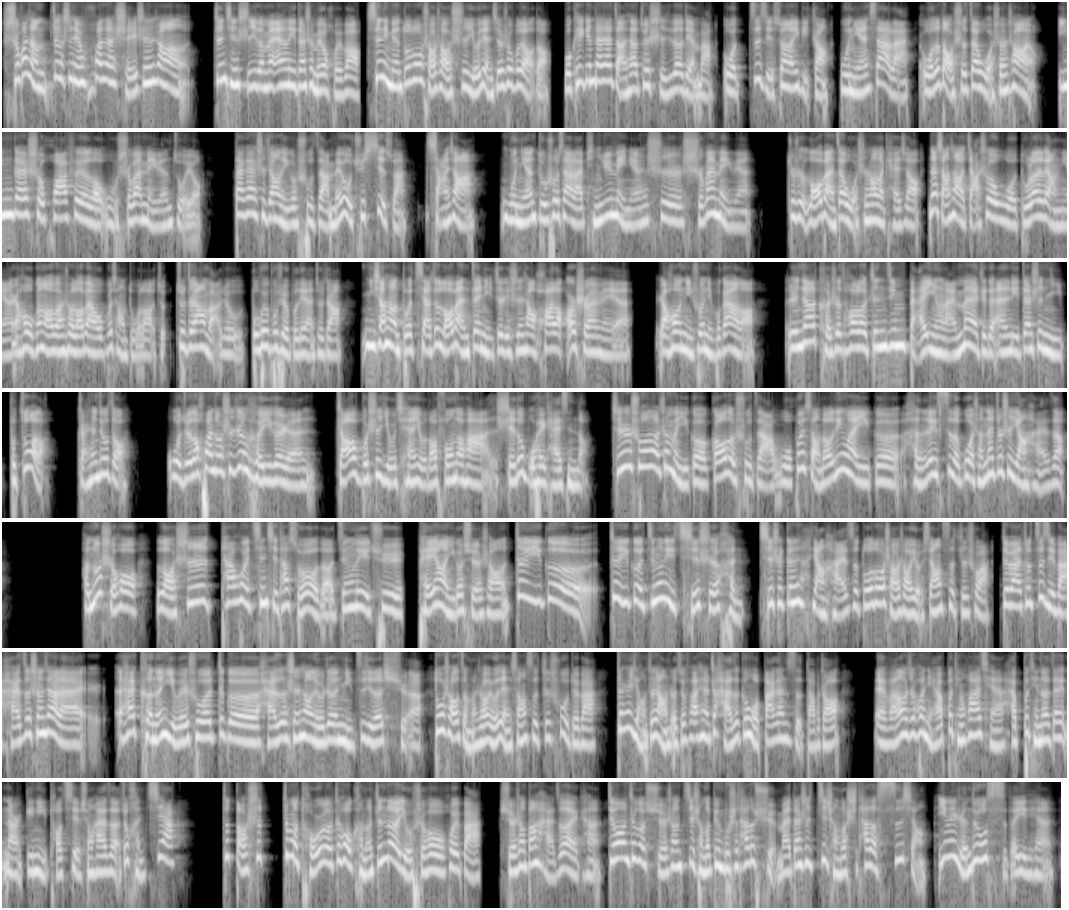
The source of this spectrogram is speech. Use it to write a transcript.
实话讲，这个事情换在谁身上，真情实意的卖安利，但是没有回报，心里面多多少少是有点接受不了的。我可以跟大家讲一下最实际的点吧。我自己算了一笔账，五年下来，我的导师在我身上应该是花费了五十万美元左右，大概是这样的一个数字啊，没有去细算。想一想啊，五年读书下来，平均每年是十万美元，就是老板在我身上的开销。那想想，假设我读了两年，然后我跟老板说，老板我不想读了，就就这样吧，就不会不学不练，就这样。你想想多气啊！就老板在你这里身上花了二十万美元。然后你说你不干了，人家可是掏了真金白银来卖这个安利，但是你不做了，转身就走。我觉得换做是任何一个人，只要不是有钱有到疯的话，谁都不会开心的。其实说到这么一个高的数字啊，我会想到另外一个很类似的过程，那就是养孩子。很多时候，老师他会倾其他所有的精力去培养一个学生，这一个这一个经历其实很。其实跟养孩子多多少少有相似之处啊，对吧？就自己把孩子生下来，还可能以为说这个孩子身上流着你自己的血，多少怎么着有点相似之处，对吧？但是养着养着就发现这孩子跟我八竿子打不着，哎，完了之后你还不停花钱，还不停的在那儿给你淘气，熊孩子就很气啊。就导师这么投入了之后，可能真的有时候会把。学生当孩子来看，希望这个学生继承的并不是他的血脉，但是继承的是他的思想。因为人都有死的一天，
